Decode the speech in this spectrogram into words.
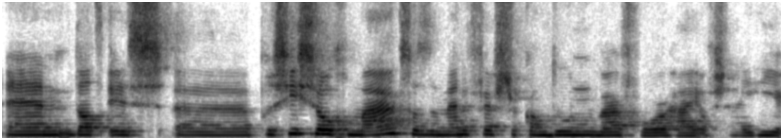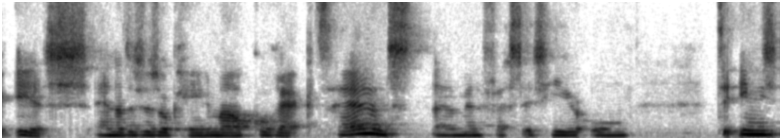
En dat is uh, precies zo gemaakt dat de manifester kan doen waarvoor hij of zij hier is. En dat is dus ook helemaal correct. Hè? Een uh, manifest is hier om te,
